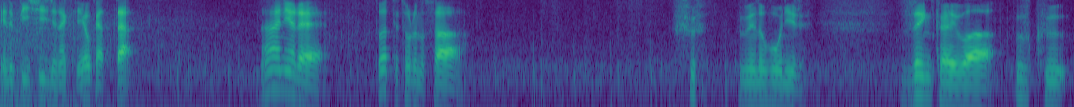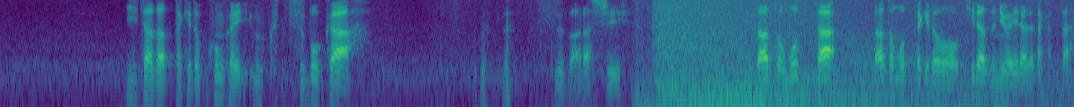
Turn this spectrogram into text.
NPC じゃなくてよかった。何あれ？どうやって取るのさ？ふ上の方にいる。前回は浮く板だったけど今回浮く壺か。素晴らしい。だと思った。だと思ったけど切らずにはいられなかった。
